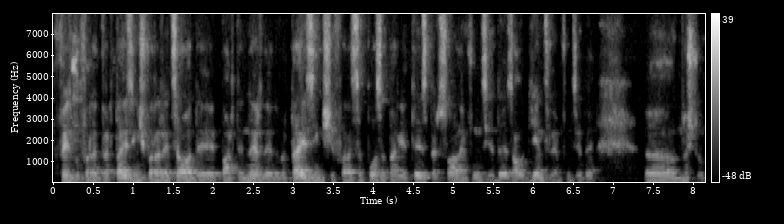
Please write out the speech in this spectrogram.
Facebook fără advertising și fără rețeaua de parteneri de advertising și fără să poți să targetezi persoane în funcție de, sau audiențele în funcție de, uh, nu știu,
